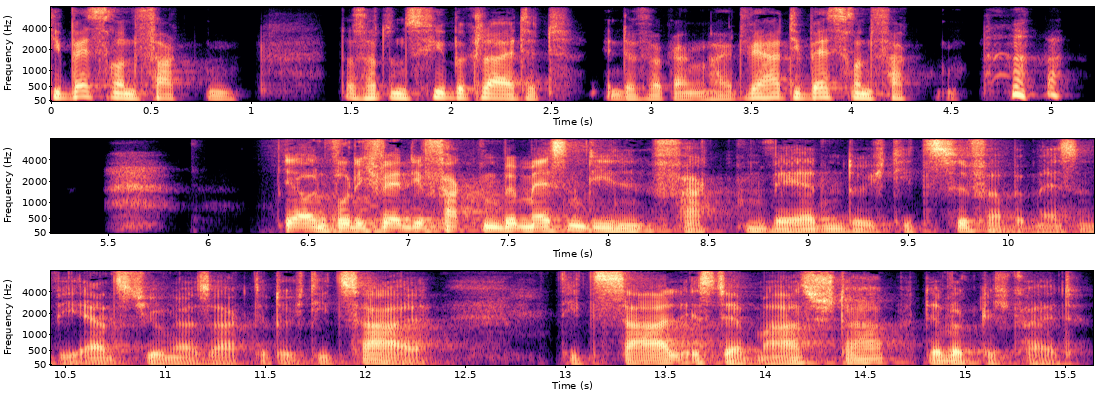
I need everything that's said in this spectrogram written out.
Die besseren Fakten. Das hat uns viel begleitet in der Vergangenheit. Wer hat die besseren Fakten? ja, und wodurch werden die Fakten bemessen? Die Fakten werden durch die Ziffer bemessen, wie Ernst Jünger sagte, durch die Zahl. Die Zahl ist der Maßstab der Wirklichkeit,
